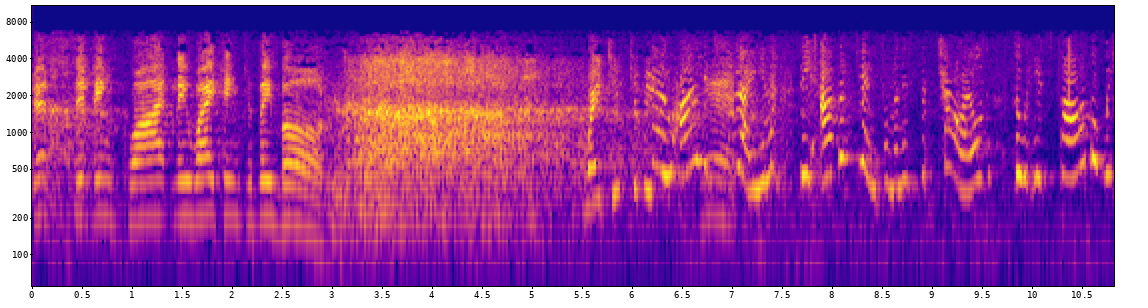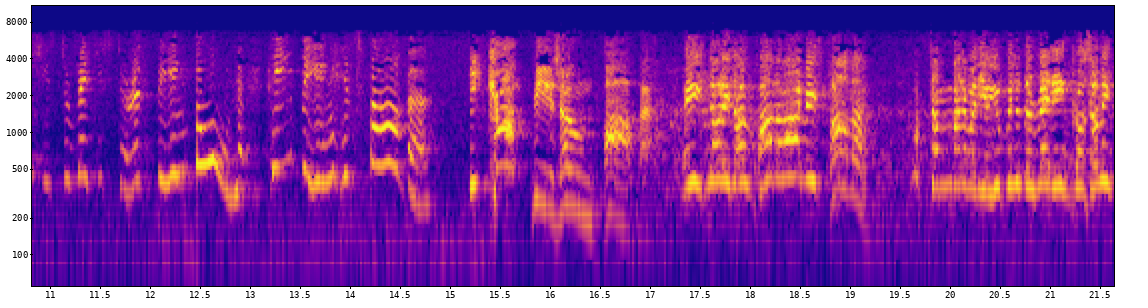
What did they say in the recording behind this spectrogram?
Just sitting quietly waiting to be born. Waiting to be... No, I'll Yes. explain. The other gentleman is the child who his father wishes to register as being born. He being his father. He can't be his own father. He's not his own father. I'm his father. What's the matter with you? You've been at the red ink or something?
